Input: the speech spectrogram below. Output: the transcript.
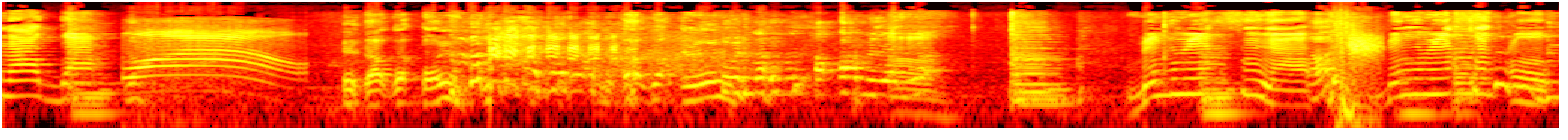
naga. Wow. Tidak, tidak, tidak. Tidak, tidak. Binuwit sila. Binuwit sa to.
